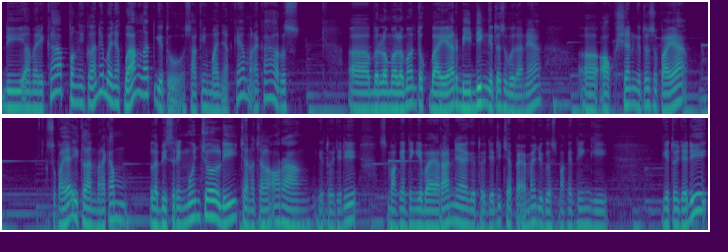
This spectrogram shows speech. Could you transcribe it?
di Amerika pengiklannya banyak banget gitu. Saking banyaknya mereka harus uh, berlomba-lomba untuk bayar bidding gitu sebutannya uh, auction gitu supaya supaya iklan mereka lebih sering muncul di channel-channel orang gitu. Jadi semakin tinggi bayarannya gitu. Jadi CPM-nya juga semakin tinggi. Gitu. Jadi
